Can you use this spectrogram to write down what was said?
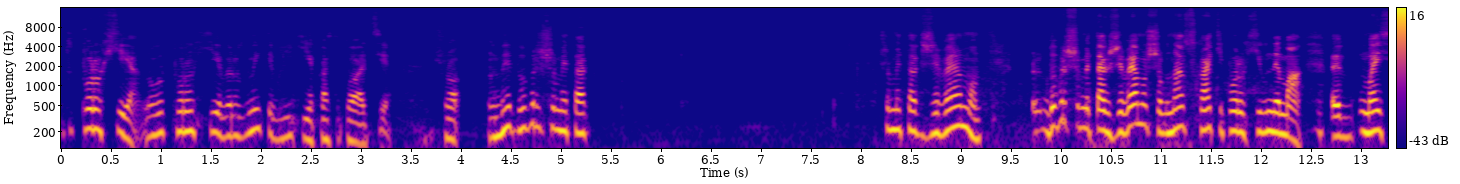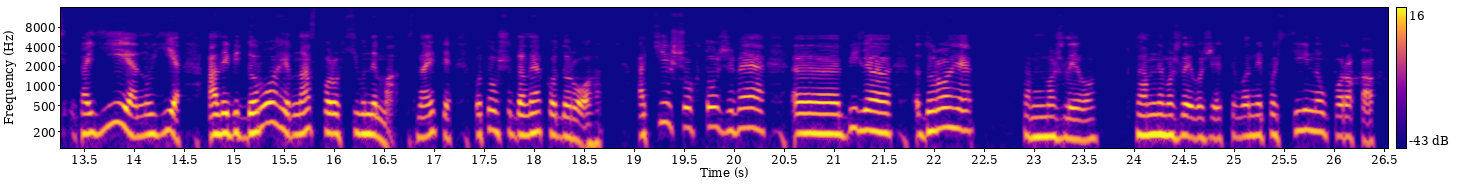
І тут порохи. Ну от порохи, ви розумієте, в літі яка ситуація? Що ми добре, що ми так. Що ми так живемо. Добре, що ми так живемо, що в нас в хаті порохів нема. Е, Та є, ну є, але від дороги в нас порохів нема. Знаєте, бо того, що далеко дорога. А ті, що хто живе е, біля дороги, там неможливо. Там неможливо жити. Вони постійно в порохах.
